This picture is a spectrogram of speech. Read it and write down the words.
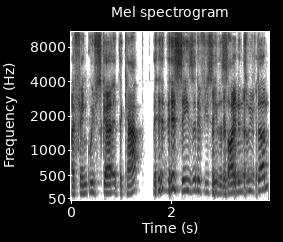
I think we've skirted the cap this season. If you see the signings we've done,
